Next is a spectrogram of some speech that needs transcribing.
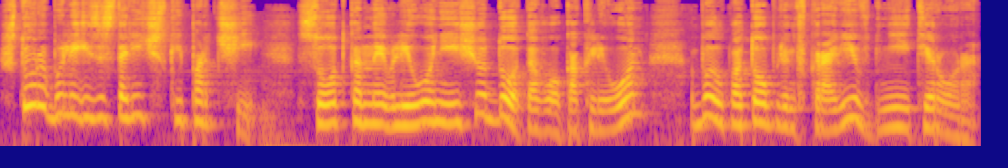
Шторы были из исторической парчи, сотканные в Лионе еще до того, как Лион был потоплен в крови в дни террора.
